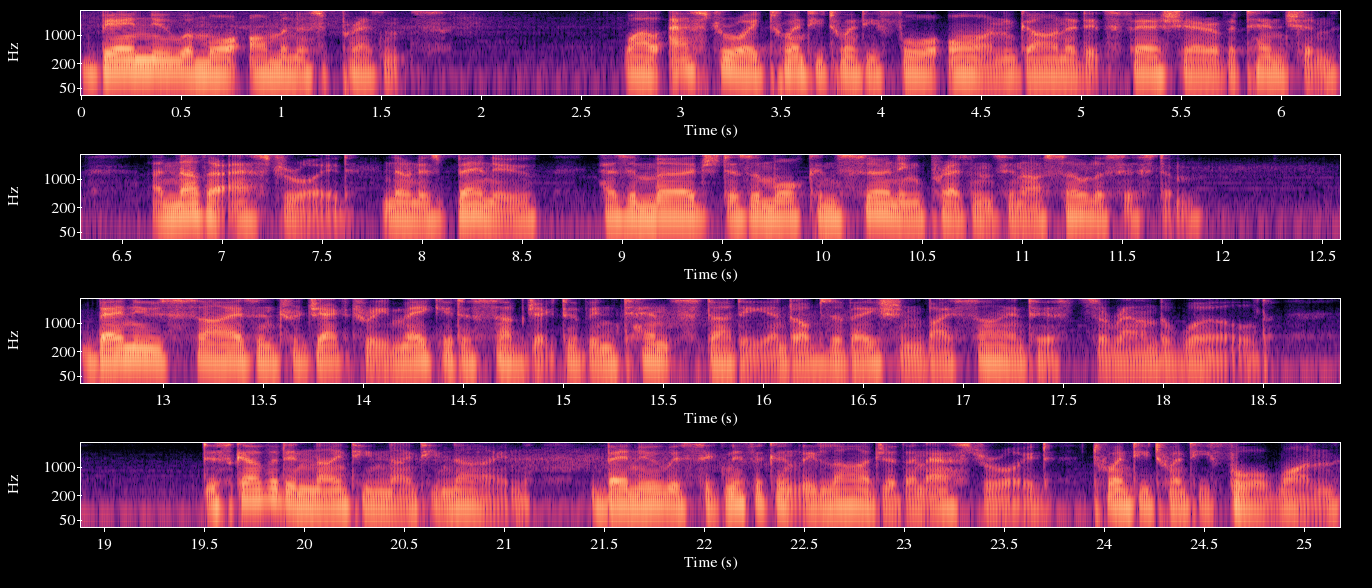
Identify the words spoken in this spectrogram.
Bennu a more ominous presence. While asteroid 2024 ON garnered its fair share of attention, another asteroid, known as Bennu, has emerged as a more concerning presence in our solar system. Bennu's size and trajectory make it a subject of intense study and observation by scientists around the world. Discovered in 1999, Bennu is significantly larger than asteroid 2024 ON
